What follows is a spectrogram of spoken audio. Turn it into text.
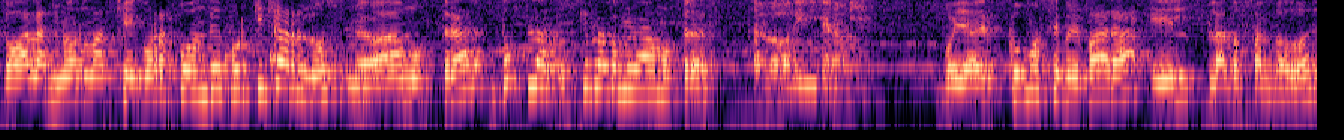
todas las normas que corresponde porque Carlos me va a mostrar dos platos. ¿Qué platos me va a mostrar? Salvador y Nicanor. Voy a ver cómo se prepara el plato Salvador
